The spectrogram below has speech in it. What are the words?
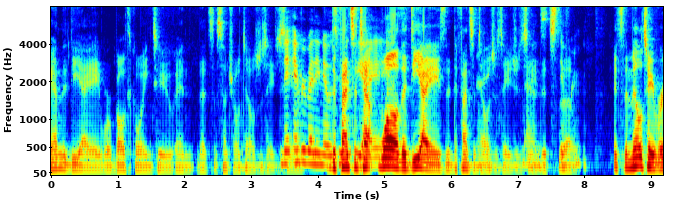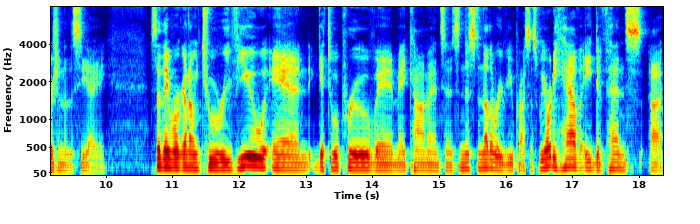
and the DIA were both going to, and that's the Central Intelligence Agency. They, everybody knows Defense Intel. Well, the DIA is the Defense Intelligence Agency. That's It's the it's the military version of the CIA. So they were going to review and get to approve and make comments, and it's just another review process. We already have a defense uh,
